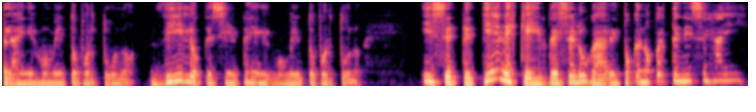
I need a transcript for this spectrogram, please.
en el momento oportuno, di lo que sientes en el momento oportuno. Y si te tienes que ir de ese lugar es porque no perteneces ahí.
